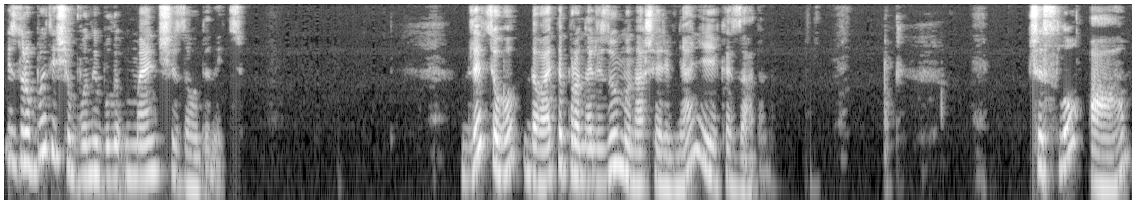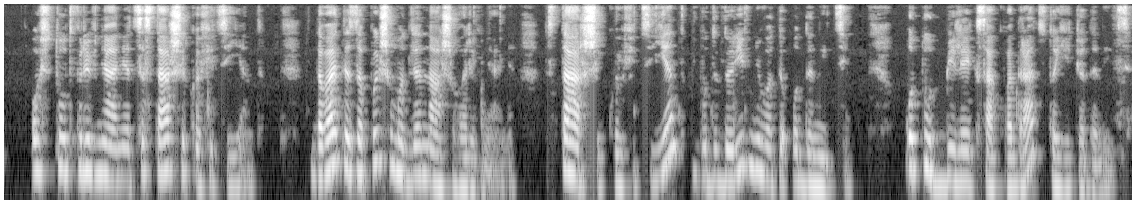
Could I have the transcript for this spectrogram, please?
і зробити, щоб вони були менші за одиницю. Для цього давайте проаналізуємо наше рівняння, яке задано. Число А, ось тут в рівнянні, це старший коефіцієнт. Давайте запишемо для нашого рівняння. Старший коефіцієнт буде дорівнювати одиниці. Отут біля х квадрат стоїть одиниця.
